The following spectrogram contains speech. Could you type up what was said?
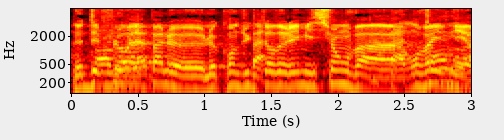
ne déflorez pas le, conducteur de l'émission, on va, on va y venir.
